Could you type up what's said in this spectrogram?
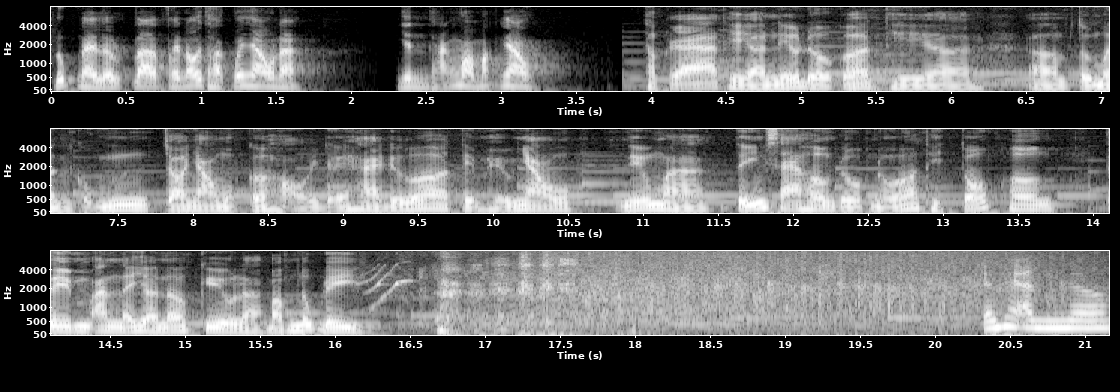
Lúc này là lúc ta phải nói thật với nhau nè nhìn thẳng vào mắt nhau. Thật ra thì à, nếu được thì à, à, tụi mình cũng cho nhau một cơ hội để hai đứa tìm hiểu nhau. Nếu mà tiến xa hơn được nữa thì tốt hơn. Tim anh nãy giờ nó kêu là bấm nút đi em thấy anh ờ,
